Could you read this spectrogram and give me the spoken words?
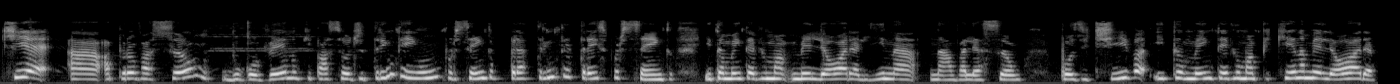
que é a aprovação do governo que passou de 31% para 33%, e também teve uma melhora ali na, na avaliação positiva e também teve uma pequena melhora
